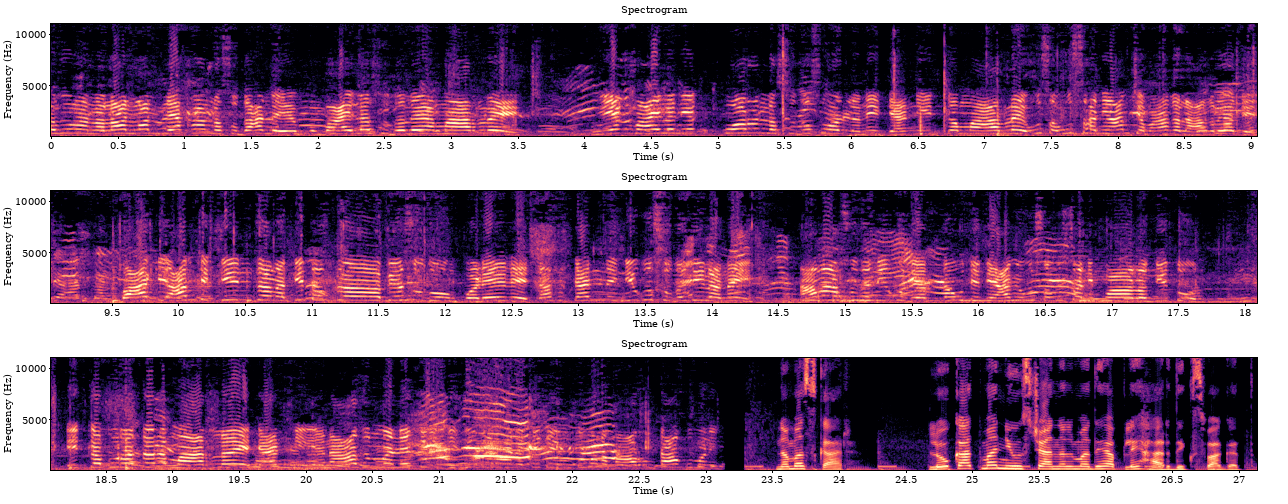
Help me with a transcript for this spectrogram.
मजुरांना लहान लहान लेकरांना सुद्धा आणलंय. बायला सुद्धा लय मारलंय. एक बायला एक पोरांना सुद्धा सोडलं नाही. त्यांनी इतकं मारलंय. उसा उसाने आमच्या मागं लागले होते. बाकी आमचे तीन जण तिथंच बेसूद होऊन पडेले. तसं त्यांनी निघू सुद्धा दिलं नाही. आम्हाला सुद्धा निघू देत नव्हते ते. आम्ही उसा उसाने पळलो तिथून. इतकं पुरा तर मारलंय त्यांनी. आणि अजून म्हणले तुम्हाला मारून टाकू म्हणे. नमस्कार. लोकात्मा न्यूज चॅनलमध्ये आपले हार्दिक स्वागत.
